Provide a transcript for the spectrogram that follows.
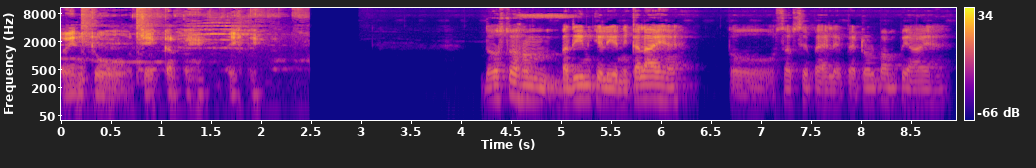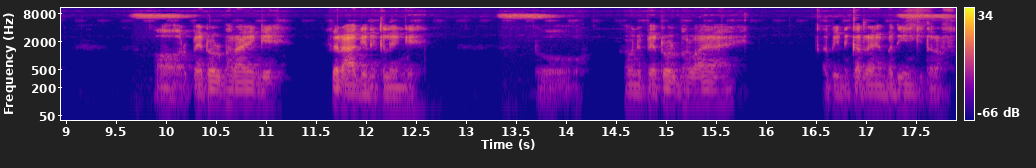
तो इनको चेक करते हैं, देखते हैं। दोस्तों, हम बदीन के लिए निकल आए हैं। तो सबसे पहले पेट्रोल पंप पे आए हैं और पेट्रोल भराएँगे, फिर आगे निकलेंगे। तो हमने पेट्रोल भरवाया है। अभी निकल रहे हैं बदीन की तरफ़।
